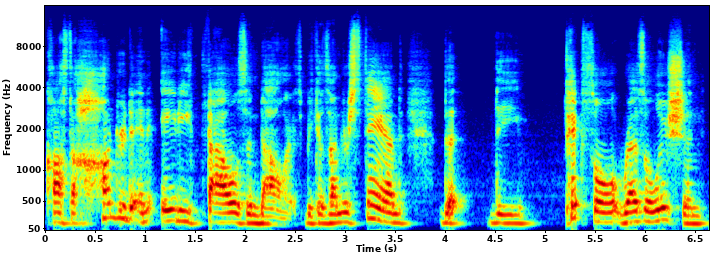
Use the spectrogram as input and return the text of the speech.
cost hundred and eighty thousand dollars because understand that the pixel resolution,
